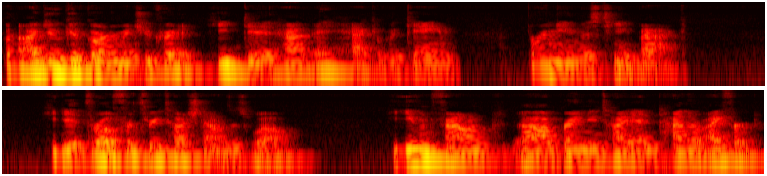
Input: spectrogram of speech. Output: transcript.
But I do give Gardner Minshew credit. He did have a heck of a game bringing this team back. He did throw for three touchdowns as well. He even found uh, brand new tight end Tyler Eifert.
